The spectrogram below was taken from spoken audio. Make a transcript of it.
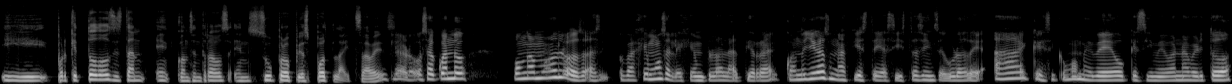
y porque todos están eh, concentrados en su propio spotlight, ¿sabes? Claro, o sea, cuando pongámoslo, así, bajemos el ejemplo a la tierra, cuando llegas a una fiesta y así estás inseguro de, ay, que si cómo me veo, que si me van a ver todo,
